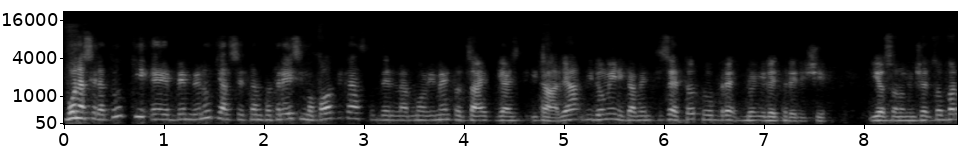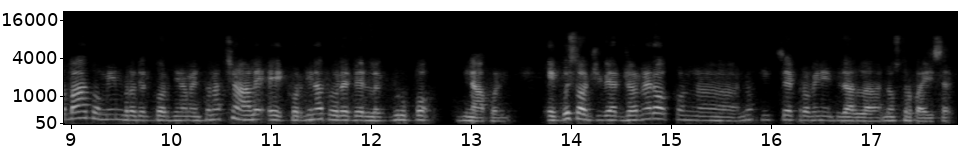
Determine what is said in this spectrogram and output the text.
Buonasera a tutti e benvenuti al 73esimo podcast del Movimento Zeitgeist Italia di domenica 27 ottobre 2013. Io sono Vincenzo Barbato, membro del coordinamento nazionale e coordinatore del gruppo di Napoli e quest'oggi vi aggiornerò con uh, notizie provenienti dal nostro paese.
